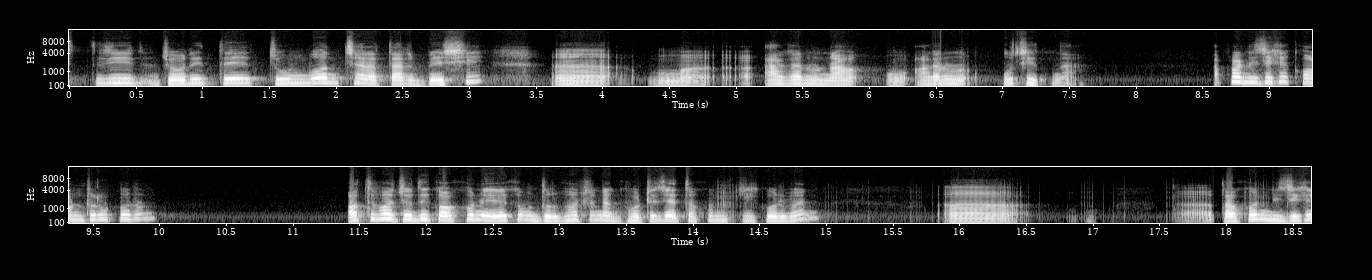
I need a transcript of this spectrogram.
স্ত্রীর জনিতে চুম্বন ছাড়া তার বেশি আগানো না, আগানো উচিত না। আপনার নিজেকে কন্ট্রোল করুন। অথবা যদি কখনো এরকম দুর্ঘটনা ঘটে যায়, তখন কি করবেন? তখন নিজেকে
